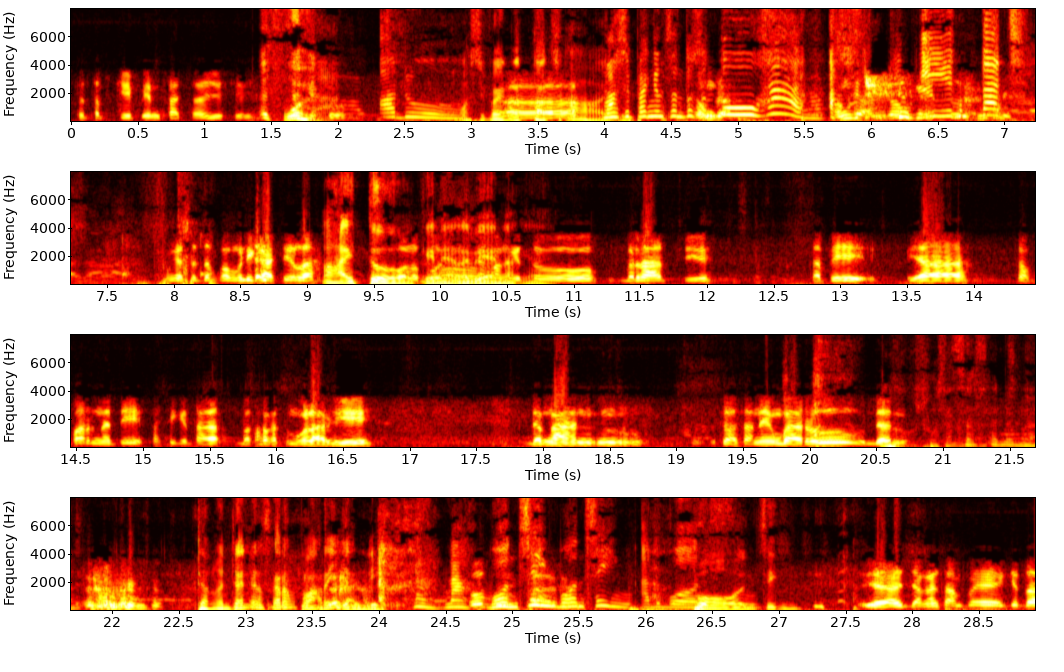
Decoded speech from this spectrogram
tetap keep in touch aja sih. Wah. gitu. Aduh, Masih pengen nge-touch Eh, aja. masih pengen sentuh-sentuhan. Enggak, enggak begitu. In touch. Enggak tetap komunikasi lah. Ah itu Walaupun mungkin ya lebih memang enak itu ya. berat sih. Tapi ya so far nanti pasti kita bakal ketemu lagi dengan suasana yang baru dan Suasana baru. Jangan-jangan yang sekarang pelarian nih. Nah, Oh, bonsing, bukan. bonsing. Aduh, bonsing. Boncing. ya jangan sampai kita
